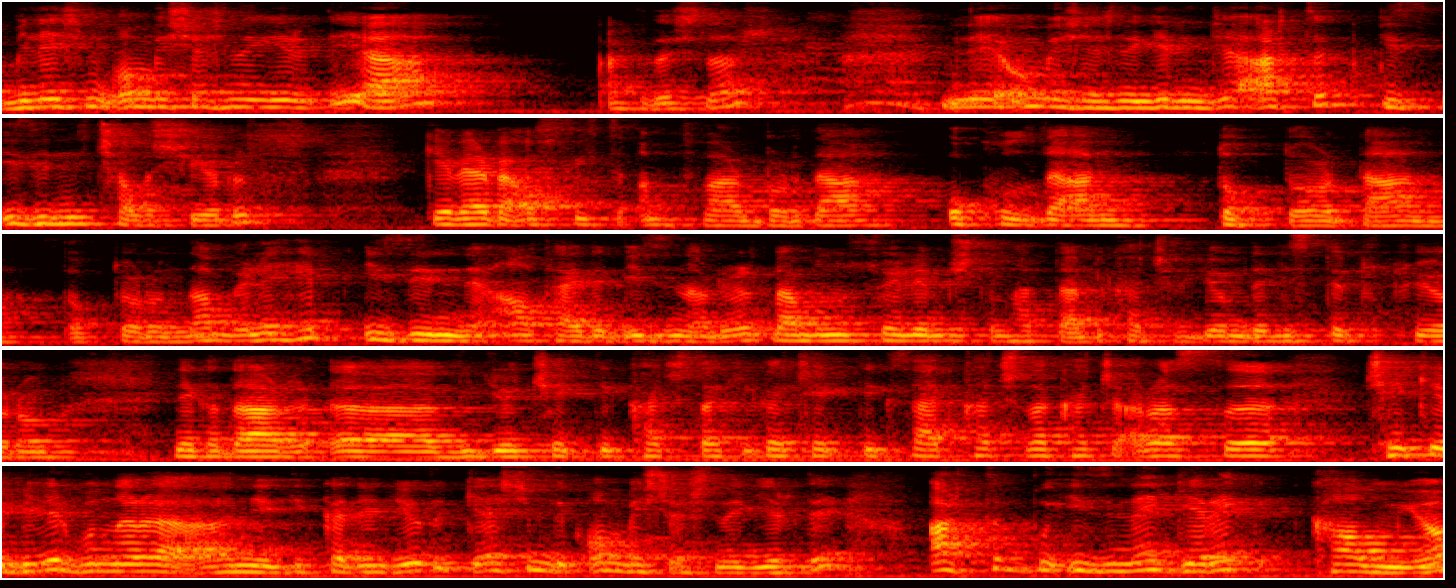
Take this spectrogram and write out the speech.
Mile şimdi 15 yaşına girdi ya arkadaşlar. Mile 15 yaşına girince artık biz izinli çalışıyoruz. Gewerbeaufsichtsamt var burada. Okuldan, doktordan, doktorundan böyle hep izinli. 6 ayda bir izin alıyoruz. Ben bunu söylemiştim hatta birkaç videomda liste tutuyorum. Ne kadar e, video çektik, kaç dakika çektik, saat kaçla kaç arası çekebilir. Bunlara hani dikkat ediyorduk ya. Şimdi 15 yaşına girdi. Artık bu izine gerek kalmıyor.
